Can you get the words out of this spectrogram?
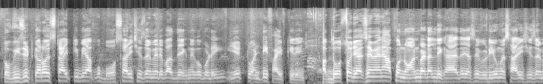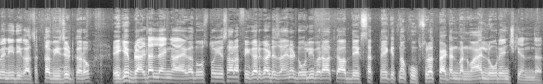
तो विज़िट करो इस टाइप की भी, आपको बहुत सारी चीज़ें मेरे पास देखने को पड़ेगी। ये 25 की रेंज अब दोस्तों, जैसे मैंने आपको नॉन ब्राइडल दिखाया था, जैसे वीडियो में सारी चीज़ें मैं नहीं दिखा सकता विज़िट करो। एक ये ब्राइडल लहंगा आएगा दोस्तों, ये सारा फिगर का डिज़ाइन है। डोली बरात का आप देख सकते हैं कितना खूबसूरत पैटर्न बनवाया है लो रेंज के अंदर।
